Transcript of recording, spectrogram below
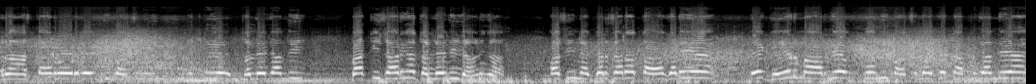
ਰਾਜਸਥਾਨ ਰੋਡਵੇਜ ਦੀ ਬੱਸ ਨਹੀਂ ਉੱਤੇ ਥੱਲੇ ਜਾਂਦੀ ਬਾਕੀ ਸਾਰੀਆਂ ਥੱਲੇ ਦੀ ਜਾਣਗੀਆਂ ਅਸੀਂ ਨਗਰ ਸਾਰਾ ਤਾਂ ਖੜੇ ਆ ਇਹ ਗੇਅਰ ਮਾਰਦੇ ਆ, ਉੱਤੋਂ ਦੀ ਬੱਸ ਲੈ ਕੇ ਟੱਪ ਜਾਂਦੇ ਆ।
